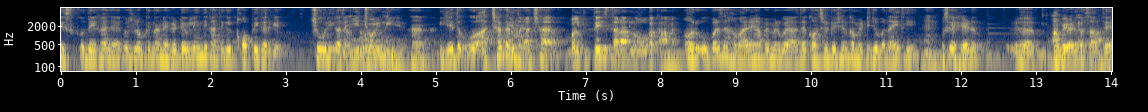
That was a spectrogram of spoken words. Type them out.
इसको देखा जाए कुछ लोग कितना नेगेटिवली नहीं दिखाते कि कॉपी करके चोरी का नहीं, ये चोरी नहीं है। हाँ ये तो वो अच्छा ये करना तो है। अच्छा है बल्कि तेज तरार लोगों का काम है। और ऊपर से हमारे यहाँ पे मेरे को याद है कॉन्स्टिट्यूशन कमेटी जो बनाई थी हम्म। उसके हेड अंबेडकर साहब थे।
